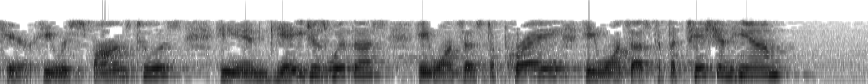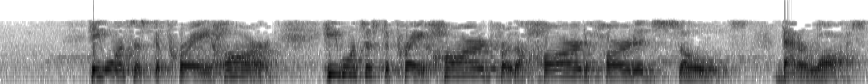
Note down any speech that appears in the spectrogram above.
care. He responds to us. He engages with us. He wants us to pray. He wants us to petition Him. He wants us to pray hard. He wants us to pray hard for the hard-hearted souls that are lost.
